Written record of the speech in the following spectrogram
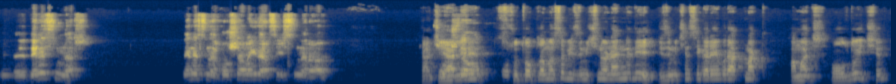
e, denesinler. Denesinler. Hoşlarına giderse içsinler abi. Ya ciğerleri o- su toplaması bizim için önemli değil. Bizim için sigarayı bırakmak amaç olduğu için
